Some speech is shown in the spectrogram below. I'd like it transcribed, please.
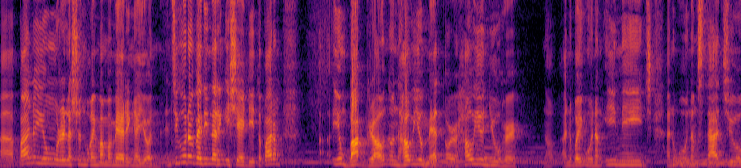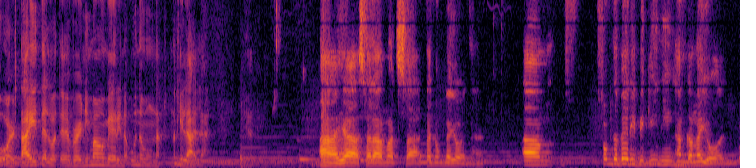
Ah, paano yung relasyon mo kay Mama Mary ngayon? And siguro pwede na rin i-share dito, parang ah, yung background on how you met or how you knew her. No? Ano ba yung unang image, anong unang statue or title, whatever, ni Mama Mary na unang mong nak- nakilala? Yan. Ah, yeah. Salamat sa tanong na yon. Ha? Um, from the very beginning hanggang ngayon,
